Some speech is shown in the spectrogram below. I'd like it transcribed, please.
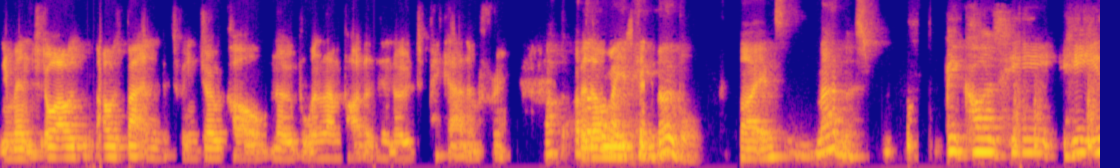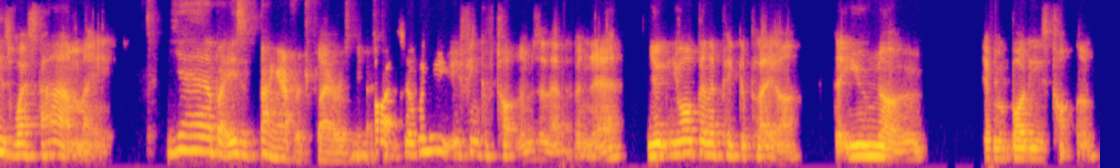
you mentioned, oh, I was I was battling between Joe Cole, Noble, and Lampard. I didn't know who to pick out of them three I, I But don't know why you picked Noble. Like it's madness. Because he he is West Ham, mate. Yeah, but he's a bang average player, isn't he? All right, so when you, you think of Tottenham's 11, yeah, you, you're going to pick a player that you know embodies Tottenham.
